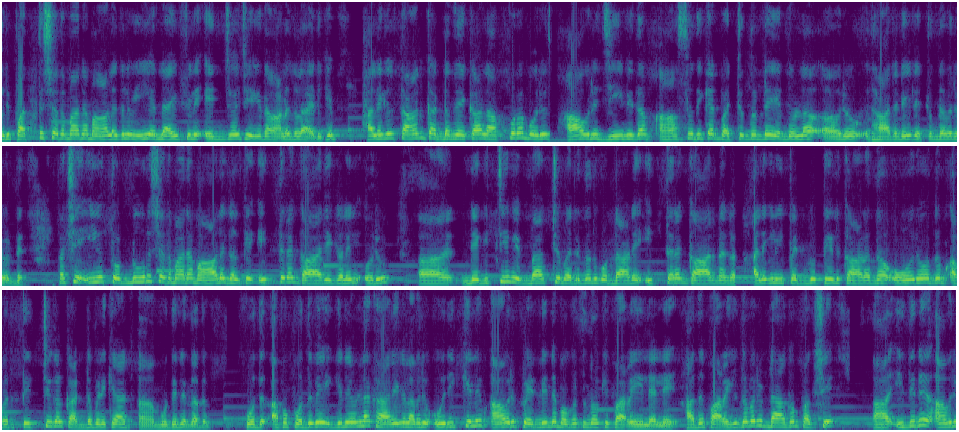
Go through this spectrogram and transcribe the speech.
ഒരു പത്ത് ശതമാനം ആളുകൾ ഈ ലൈഫിൽ എൻജോയ് ചെയ്യുന്ന ആളുകളായിരിക്കും. അല്ലെങ്കിൽ താൻ കണ്ടതിനേക്കാൾ അപ്പുറം ഒരു ആ ഒരു ജീവിതം ആസ്വദിക്കാൻ പറ്റുന്നുണ്ട് എന്നുള്ള ഒരു ധാരണയിൽ എത്തുന്നവരുണ്ട്. പക്ഷെ ഈ തൊണ്ണൂറ് ശതമാനം ആളുകൾക്ക് ഇത്തരം കാര്യങ്ങളിൽ ഒരു നെഗറ്റീവ് ഇമ്പാക്റ്റ് വരുന്നത് കൊണ്ടാണ് ഇത്തരം കാരണങ്ങൾ. അല്ലെങ്കിൽ ഈ പെൺകുട്ടിയിൽ കാണുന്ന ഓരോന്നും അവർ തെറ്റുകൾ കണ്ടുപിടിക്കാൻ മുതിരുന്നതും. പൊതു അപ്പൊ പൊതുവെ ഇങ്ങനെയുള്ള കാര്യങ്ങൾ അവർ ഒരിക്കലും ആ ഒരു പെണ്ണിന്റെ മുഖത്ത് നോക്കി പറയില്ലല്ലേ? അത് പറയുന്നവരുണ്ടാകും പക്ഷെ ഇതിന് അവർ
